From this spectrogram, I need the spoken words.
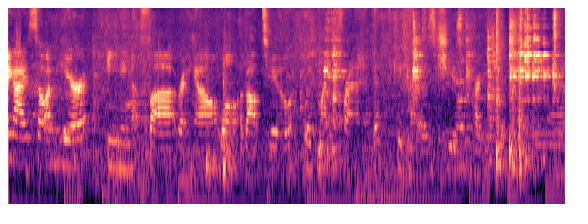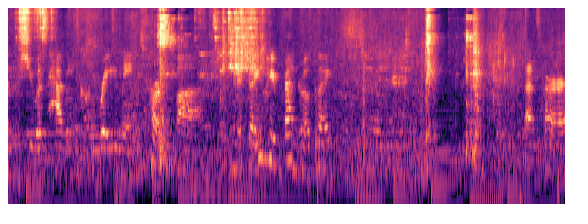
Hey guys, so I'm here eating pho right now, well about to, with my friend because she is pregnant and she was having cravings for pho. I'm gonna show you my friend real quick. That's her.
